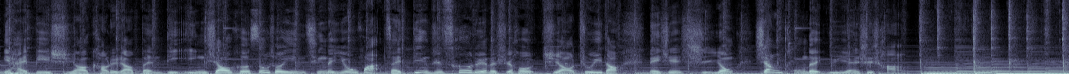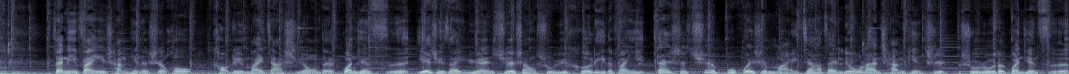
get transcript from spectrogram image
你还必须要考虑到本地营销和搜索引擎的优化，在定制策略的时候需要注意到那些使用相同的语言市场。在你翻译产品的时候，考虑卖家使用的关键词，也许在语言学上属于合理的翻译，但是却不会是买家在浏览产品时 输入的关键词。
